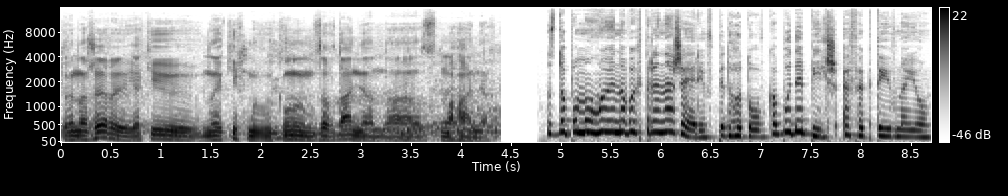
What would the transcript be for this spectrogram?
тренажери, які, на яких ми виконуємо завдання на змаганнях. З допомогою нових тренажерів підготовка буде більш ефективною.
